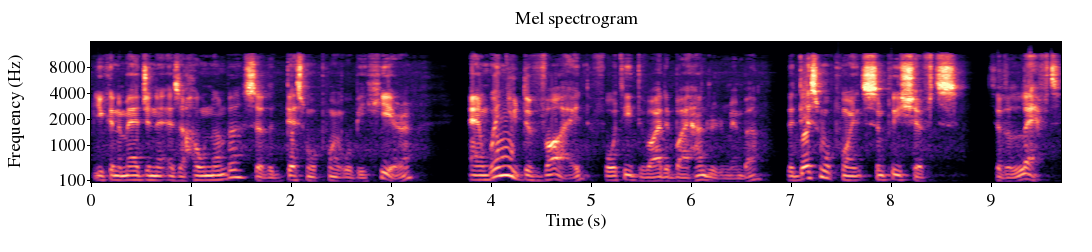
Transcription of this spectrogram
you can imagine it as a whole number, so the decimal point will be here. And when you divide, 40 divided by 100, remember, the decimal point simply shifts to the left.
